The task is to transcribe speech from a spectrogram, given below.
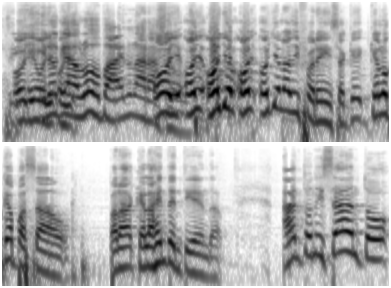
Sí, oye, oye, lo que oye, habló para darle una razón. oye, oye, oye, oye, oye la diferencia, ¿qué, qué es lo que ha pasado? Para que la gente entienda. Anthony Santos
